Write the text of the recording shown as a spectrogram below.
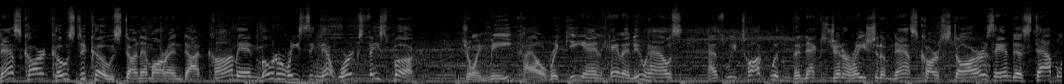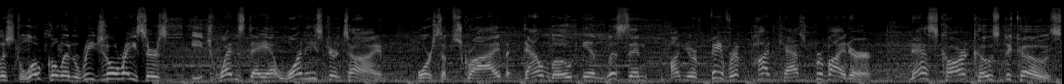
NASCAR Coast to Coast on MRN.com and Motor Racing Network's Facebook. Join me, Kyle Rickey, and Hannah Newhouse as we talk with the next generation of NASCAR stars and established local and regional racers each Wednesday at 1 Eastern Time. Or subscribe, download, and listen on your favorite podcast provider. NASCAR Coast to Coast.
